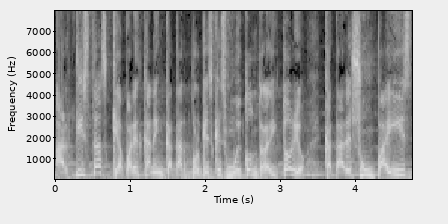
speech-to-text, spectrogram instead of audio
artistas que aparezcan en Qatar, porque es que es muy contradictorio. Qatar es un país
